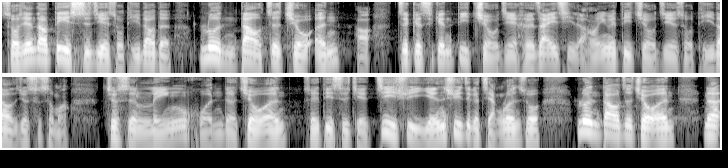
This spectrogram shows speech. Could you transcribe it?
首先到第十节所提到的论到这救恩，啊，这个是跟第九节合在一起的哈，因为第九节所提到的就是什么？就是灵魂的救恩，所以第十节继续延续这个讲论，说论到这救恩，那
